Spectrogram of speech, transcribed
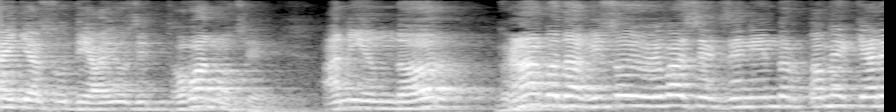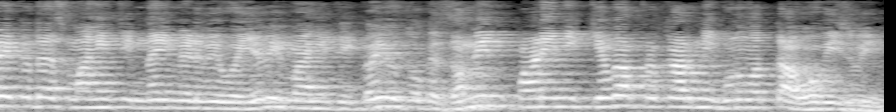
વાગ્યા સુધી આયોજિત થવાનો છે. આની અંદર ઘણા બધા વિષયો એવા છે જેની અંદર તમે ક્યારેય કદાચ માહિતી નહીં મેળવી હોય એવી માહિતી કહ્યું તો કે જમીન પાણીની કેવા પ્રકારની ગુણવત્તા હોવી જોઈએ?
